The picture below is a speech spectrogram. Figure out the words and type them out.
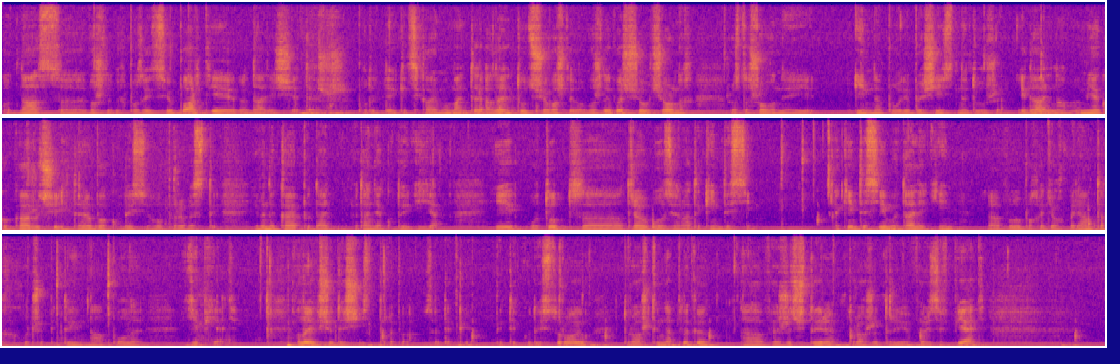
одна з е, важливих позицій у партії. Далі ще теж будуть деякі цікаві моменти, але тут що важливо? Важливо, що у чорних розташований кінь на полі b6 не дуже ідеально, м'яко кажучи, і треба кудись його перевести. І виникає питання, куди і як. І отут е, треба було зіграти кінь d7. А кінь d7 і далі кінь е, в багатьох варіантах хоче піти на поле e5. Але якщо d6 треба все-таки піти кудись строю, тура h3, наприклад, а ферзь 4 тура g3, ферзь f5.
